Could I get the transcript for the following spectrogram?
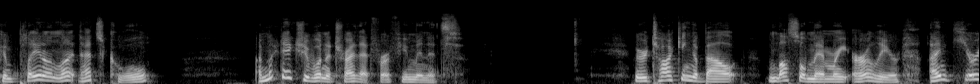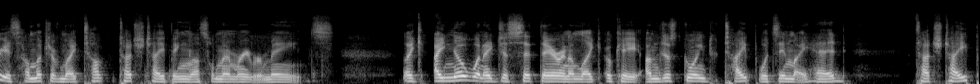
Can play it online. That's cool. I might actually want to try that for a few minutes. We were talking about muscle memory earlier. I'm curious how much of my touch typing muscle memory remains. Like, I know when I just sit there and I'm like, okay, I'm just going to type what's in my head, touch type,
